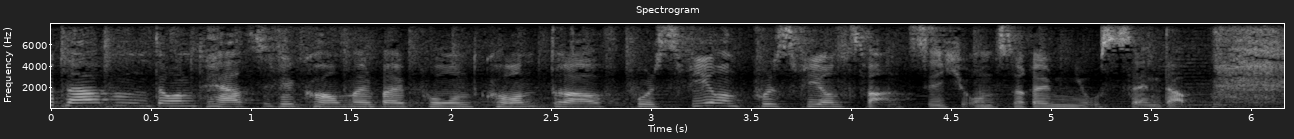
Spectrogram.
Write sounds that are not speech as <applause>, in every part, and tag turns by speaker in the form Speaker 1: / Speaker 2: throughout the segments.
Speaker 1: Guten Abend und herzlich willkommen bei Po und Contra auf Puls 4 und Puls 24, unserem Newsender.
